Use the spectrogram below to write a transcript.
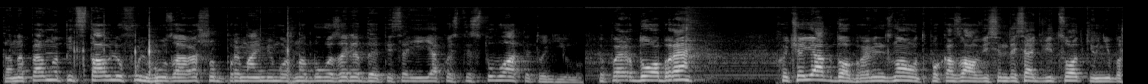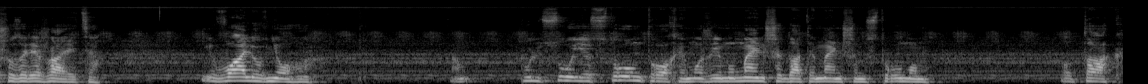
Та напевно підставлю фольгу зараз, щоб принаймні можна було зарядитися і якось тестувати то діло. Тепер добре. Хоча як добре, він знову показав 80%, ніби що заряджається. І валю в нього. Там пульсує струм трохи, може йому менше дати меншим струмом. Отак.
